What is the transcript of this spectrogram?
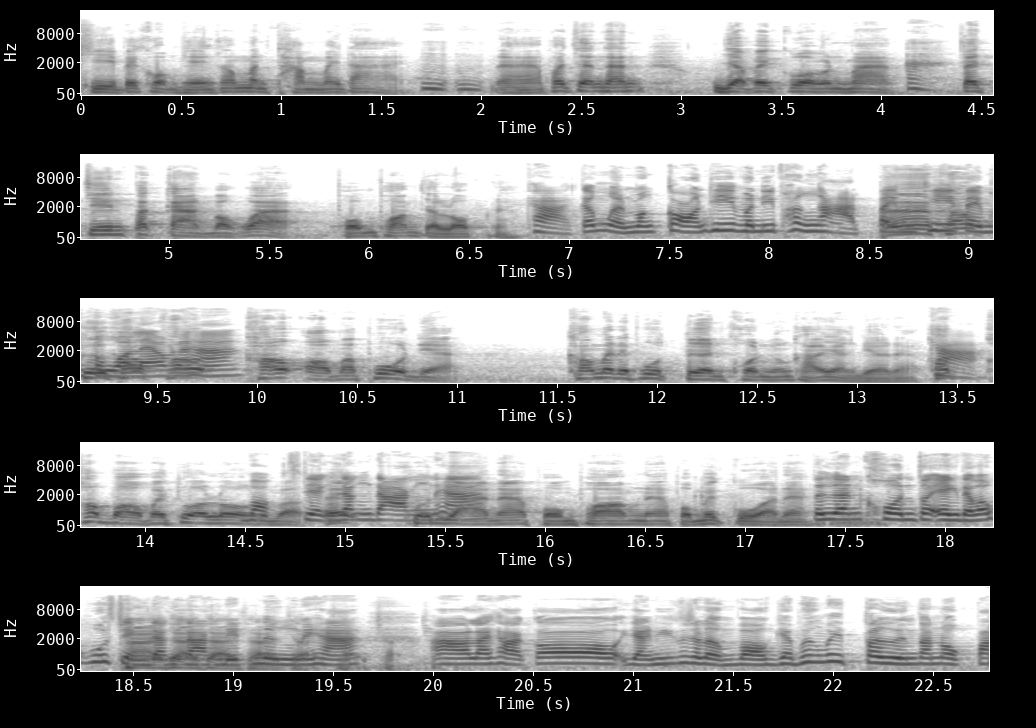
ขี่ไปข่มเหงเขามันทำไม่ได้อืมอืมนะฮะเพราะฉะนั้นอย่าไปกลัวมันมากอะแต่จีนประกาศบอกว่าผมพร้อมจะลบนะค่ะ ก็เหมือนมังกรที่วันนี้พังงาดเต็มที่อ่าขาเต็มคือตัวขาแล้วนะคะเขาเขาออกมาพูดเนี่ย เขาไม่ได้พูดเตือนคนของเขาอย่างเดียวนะเขาค่ะเขาบอกไปทั่วโลกบอกว่าเสียงอ้ดังๆคุณนะ อย่านะ ผมพร้อมนะ ผมไม่กลัวนะ เตือนคนตัวเองแต่ว่าพูดเสียงใช่ใช่ดังๆนิดนึงใช่นะคะใช่ใช่ เอาละค่ะก็อย่างที่คุณเฉลิมบอกอย่าเพิ่งไปตื่นตระหนกไป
